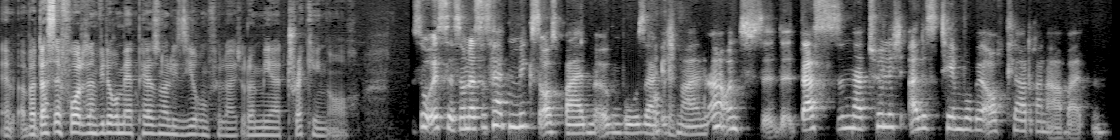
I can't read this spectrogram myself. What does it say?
Ähm, aber das erfordert dann wiederum mehr Personalisierung vielleicht oder mehr Tracking auch. So ist es. Und das ist halt ein Mix aus beiden irgendwo, sage okay. ich mal. Ne? Und das sind natürlich alles Themen, wo wir auch klar dran arbeiten.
